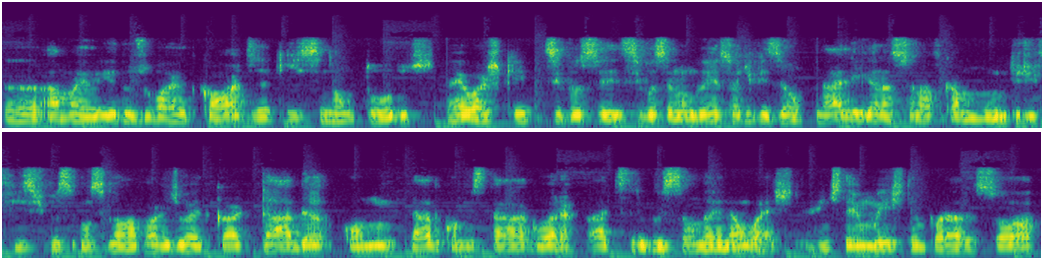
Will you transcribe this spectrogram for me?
uh, a maioria dos wild cards aqui, se não todos. Né? Eu acho que se você, se você não ganha sua divisão na Liga Nacional, fica muito difícil de você conseguir uma vaga de wild card, dada como, dado como está agora a distribuição da NL West. Né? A gente tem um mês de temporada só,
